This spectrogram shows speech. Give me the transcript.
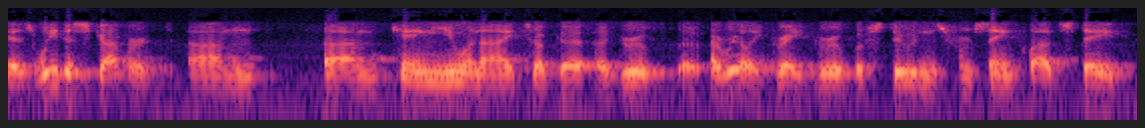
as we discovered um, um, King, you and I took a, a group, a really great group of students from St. Cloud State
